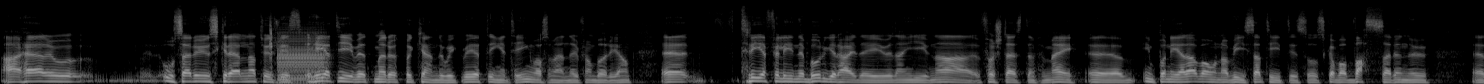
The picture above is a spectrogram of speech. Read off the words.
Ja, här osar det ju skräll naturligtvis. Helt givet med rött på Candywick. Vet ingenting vad som händer från början. Eh, tre Feline Burgerheide är ju den givna första hästen för mig. Eh, imponerar vad hon har visat hittills och ska vara vassare nu. Eh,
